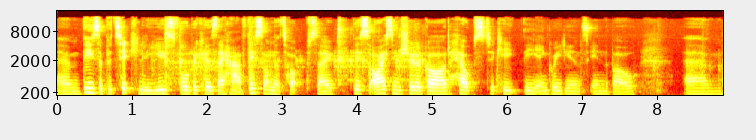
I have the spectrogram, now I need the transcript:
Um, these are particularly useful because they have this on the top, so this icing sugar guard helps to keep the ingredients in the bowl. Um,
